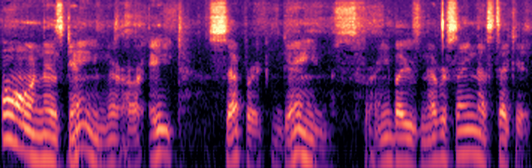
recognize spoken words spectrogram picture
On this game, there are 8 separate games. For anybody who's never seen this ticket,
